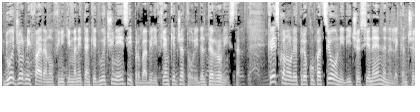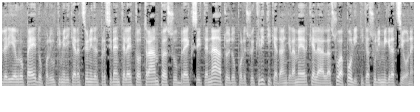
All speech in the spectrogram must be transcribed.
Due giorni fa erano finiti in manette anche due cinesi, probabili fiancheggiatori del terrorista. Crescono le preoccupazioni preoccupazioni, dice CNN, nelle cancellerie europee dopo le ultime dichiarazioni del presidente eletto Trump su Brexit e NATO e dopo le sue critiche ad Angela Merkel e alla sua politica sull'immigrazione.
